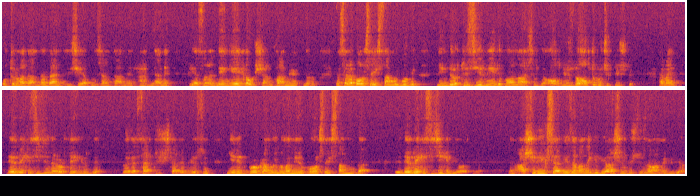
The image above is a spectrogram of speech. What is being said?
Oturmadan da ben şey yapılacağını tahmin etmiyorum. Yani piyasanın dengeye kavuşacağını tahmin etmiyorum. Mesela Borsa İstanbul bugün 1427 puanla açıldı. Al- %6,5 düştü. Hemen devre kesiciler ortaya girdi. Böyle sert düşüşlerde biliyorsun yeni bir program uygulanıyor Borsa İstanbul'da. E, Devre kesici giriyor ortaya. Yani aşırı yükseldiği zaman da giriyor, aşırı düştüğü zaman da giriyor.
